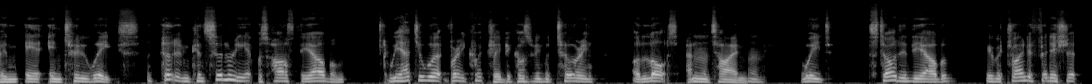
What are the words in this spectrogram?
in in, two weeks. and considering it was half the album, we had to work very quickly because we were touring a lot at mm. the time. Mm. We'd started the album, we were trying to finish it,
